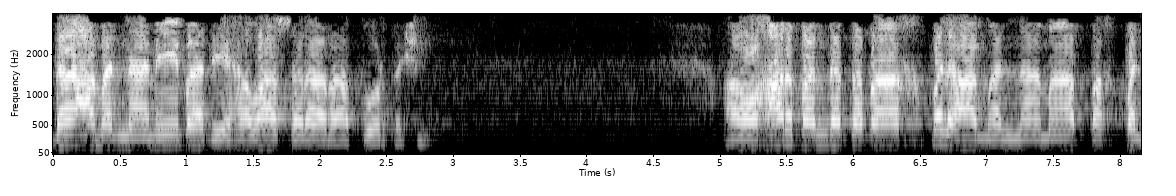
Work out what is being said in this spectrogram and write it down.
دا عمل نامه به د هوا سره راپورته شي او هر بنده ته به خپل عمل نامه په خپل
